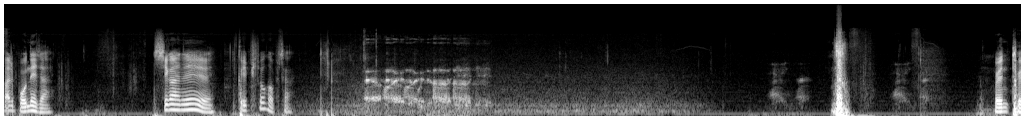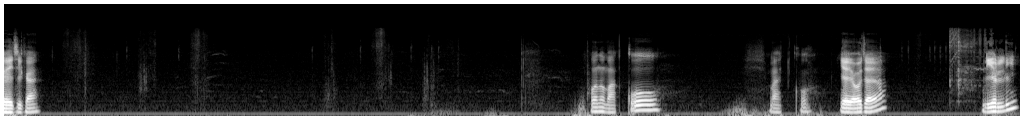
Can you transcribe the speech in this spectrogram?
빨리 보내자. 시간을 끌 필요가 없어. 웬 돼지가? 번호 맞고 맞고 얘 여자야? 리얼리?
